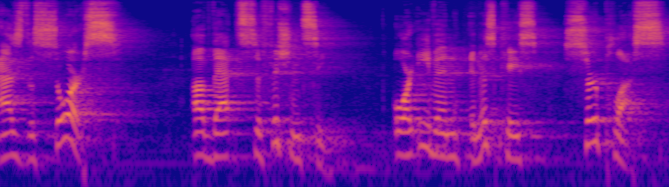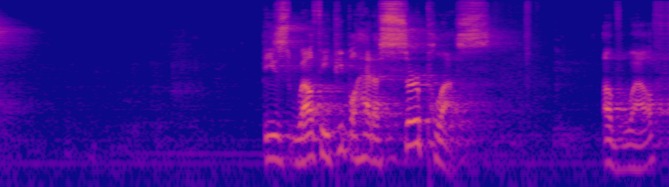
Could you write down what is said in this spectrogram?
as the source of that sufficiency, or even, in this case, surplus. These wealthy people had a surplus of wealth,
